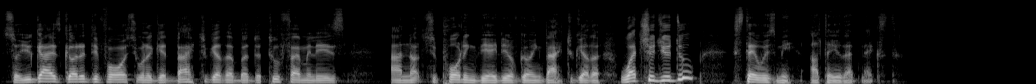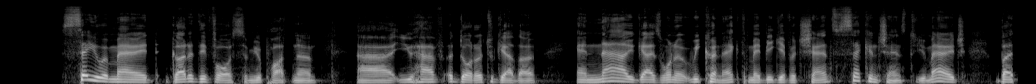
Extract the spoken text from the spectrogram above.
So you guys got a divorce, you want to get back together, but the two families are not supporting the idea of going back together. What should you do? Stay with me. I'll tell you that next. Say you were married, got a divorce from your partner, uh, you have a daughter together, and now you guys want to reconnect, maybe give a chance, second chance to your marriage, but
